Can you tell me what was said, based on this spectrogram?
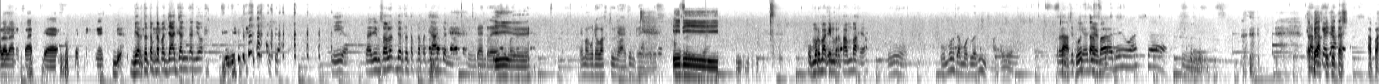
Kalau lu anak baru ya biar tetap dapat jajan kan yo. Iya. Rajin sholat biar tetap dapat jajan. Enggak. Emang, Iya. emang udah waktunya aja, Andres. Ini Umur makin bertambah ya. Iya. Umur udah mau 25 kayaknya. Rezeki Takut aja tambah enggak. dewasa. Hmm. tapi, Tapi kayaknya- aktivitas apa?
